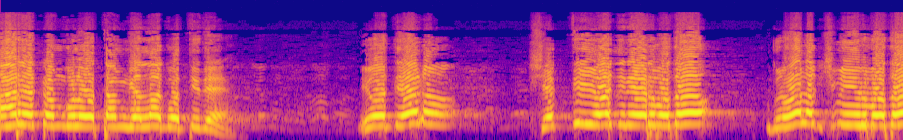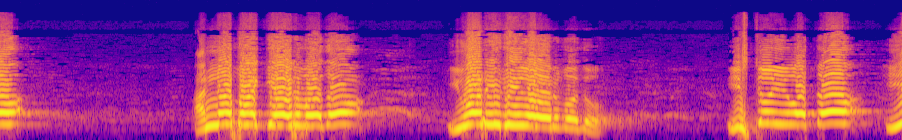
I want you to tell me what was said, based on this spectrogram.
ಕಾರ್ಯಕ್ರಮಗಳು ತಮಗೆಲ್ಲ ಗೊತ್ತಿದೆ. ಇವತ್ತೇನು ಶಕ್ತಿ ಯೋಜನೆ ಇರ್ಬೋದು, ಗೃಹಲಕ್ಷ್ಮಿ ಇರ್ಬೋದು, ಅನ್ನಭಾಗ್ಯ ಇರ್ಬೋದು, ಯುವ ನಿಧಿಗಳು ಇರ್ಬೋದು. ಇಷ್ಟು ಇವತ್ತು ಈ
